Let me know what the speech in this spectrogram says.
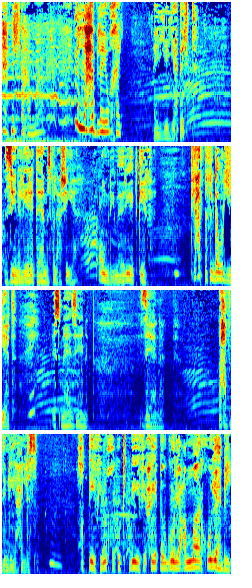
هبلت عمار من الهبلة يا خي هي يا هبلت زين اللي ريتها آمس في العشية. عمري ما ريت كيف. في حتى في القوريات. اسمها زينب. زينب. أحفظي مليح الاسم. حطيه في مخك وكتبيه في حيطنا وقولي عمار خويا هبل.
